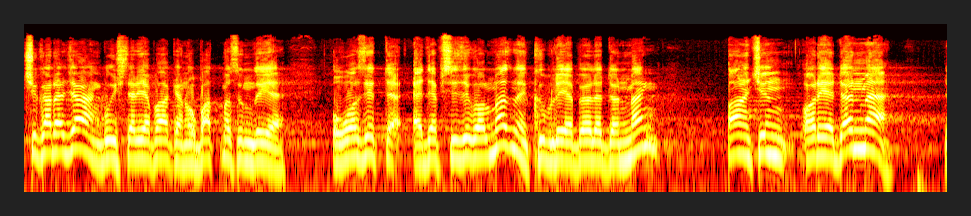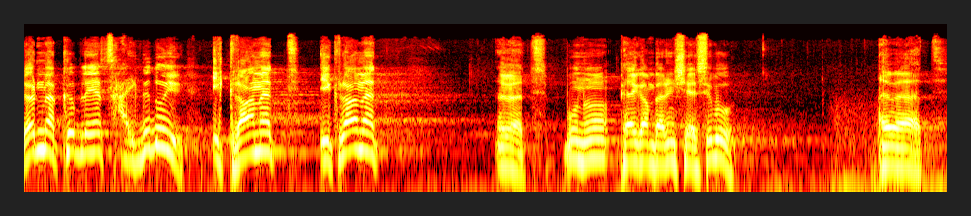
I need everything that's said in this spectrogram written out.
çıkaracaksın bu işleri yaparken o batmasın diye. O vaziyette edepsizlik olmaz mı? Kıbleye böyle dönmen. Onun için oraya dönme. Dönme kıbleye saygı duy. İkram et. İkram et. Evet. Bunu peygamberin şeysi bu. Evet.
